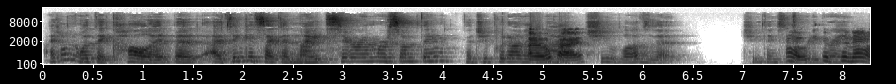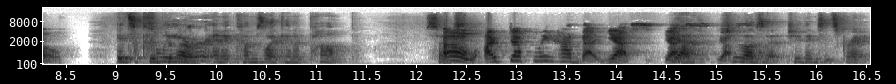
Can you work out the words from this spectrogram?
I don't know what they call it, but I think it's like a night serum or something that you put on at oh, okay. night. She loves it. She thinks it's oh, pretty good great. To know. It's clear and it comes like in a pump. So oh, she, I've definitely had that. Yes. Yes. Yes. yes. She loves it. She thinks it's great.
